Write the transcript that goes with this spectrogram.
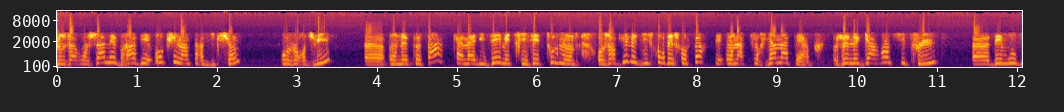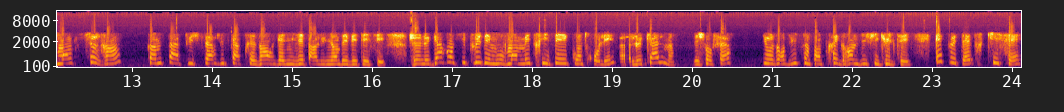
Nous n'avons jamais bravé aucune interdiction. Aujourd'hui, euh, on ne peut pas canaliser et maîtriser tout le monde. Aujourd'hui, le discours des chauffeurs, c'est on n'a plus rien à perdre. Je ne garantis plus euh, des mouvements sereins comme ça a pu se faire jusqu'à présent organisé par l'Union des VTC. Je ne garantis plus des mouvements maîtrisés et contrôlés. Euh, le calme des chauffeurs qui aujourd'hui sont en très grande difficulté. Et peut-être, qui sait,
